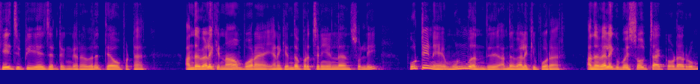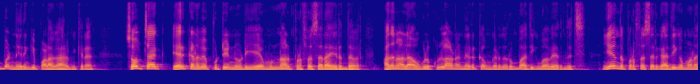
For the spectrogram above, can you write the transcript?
கேஜிபி ஏஜென்ட்டுங்கிறவர் தேவைப்பட்டார். அந்த வேலைக்கு நான் போகிறேன் எனக்கு எந்த பிரச்சனையும் இல்லைன்னு சொல்லி புட்டினே முன் வந்து அந்த வேலைக்கு போகிறார் அந்த வேலைக்கு போய் சோப்சாக்கோட ரொம்ப நெருங்கி பழக ஆரம்பிக்கிறார். சோப்சாக் ஏற்கனவே புட்டினுடைய முன்னாள் ப்ரொஃபஸராக இருந்தவர். அதனால் அவங்களுக்குள்ளான நெருக்கங்கிறது ரொம்ப அதிகமாகவே இருந்துச்சு. ஏன் இந்த ப்ரொஃபஸருக்கு அதிகமான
